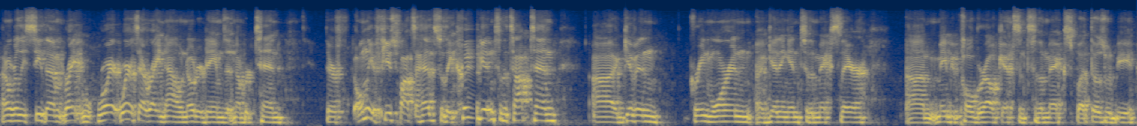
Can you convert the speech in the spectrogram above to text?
I don't really see them right where, where it's at right now. Notre Dame's at number 10. They're only a few spots ahead, so they could get into the top 10, uh, given Green Warren uh, getting into the mix there. Um, maybe Pogorelk gets into the mix, but those would be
